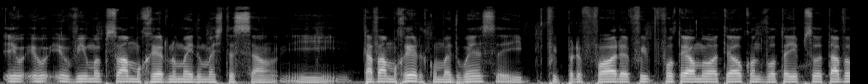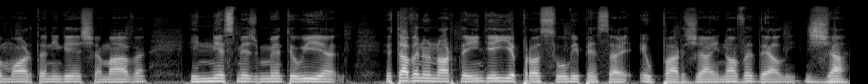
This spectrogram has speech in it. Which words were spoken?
Eu, eu, eu vi uma pessoa a morrer no meio de uma estação e estava a morrer com uma doença e fui para fora, fui, voltei ao meu hotel, quando voltei a pessoa estava morta, ninguém a chamava e nesse mesmo momento eu ia, eu estava no norte da Índia, ia para o sul e pensei, eu paro já em Nova Delhi, já.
